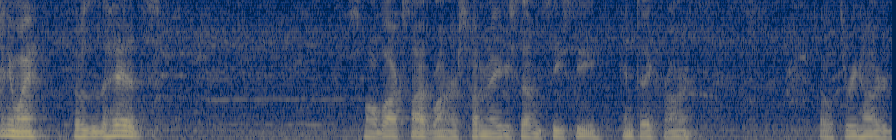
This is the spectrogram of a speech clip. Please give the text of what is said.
Anyway, those are the heads. Small block side runners, 187cc intake runner. So 300.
